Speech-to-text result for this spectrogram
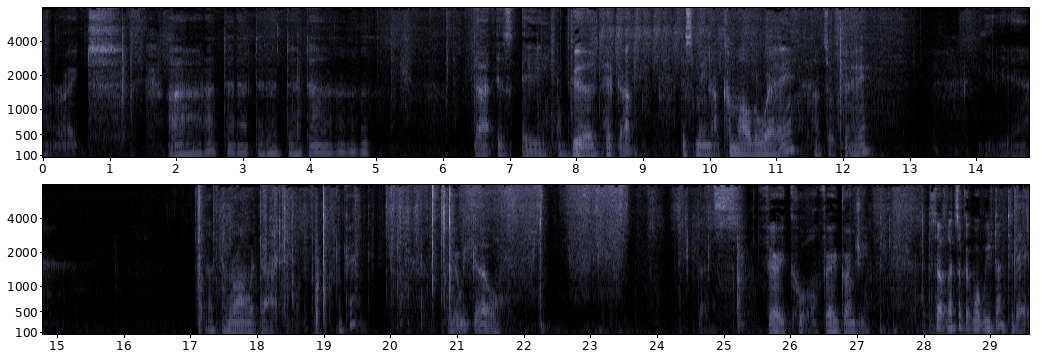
All right. Uh, da, da, da, that is a good pickup. This may not come all the way. That's okay. Yeah. Nothing wrong with that. Okay. There we go. That's very cool, very grungy. So let's look at what we've done today.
